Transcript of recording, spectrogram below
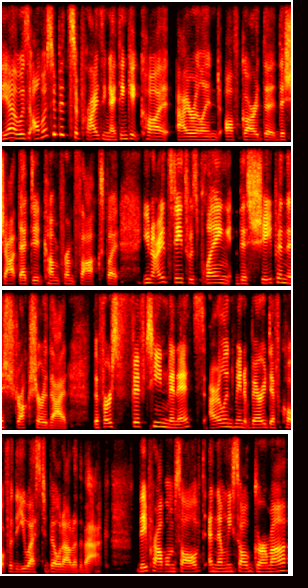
Yeah, it was almost a bit surprising. I think it caught Ireland off guard the the shot that did come from Fox, but United States was playing this shape and this structure that the first 15 minutes Ireland made it very difficult for the US to build out of the back. They problem solved and then we saw Girma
